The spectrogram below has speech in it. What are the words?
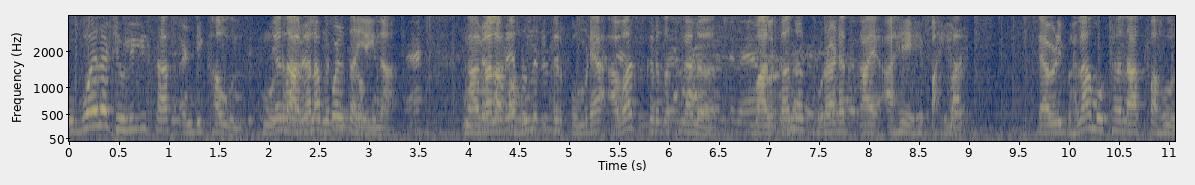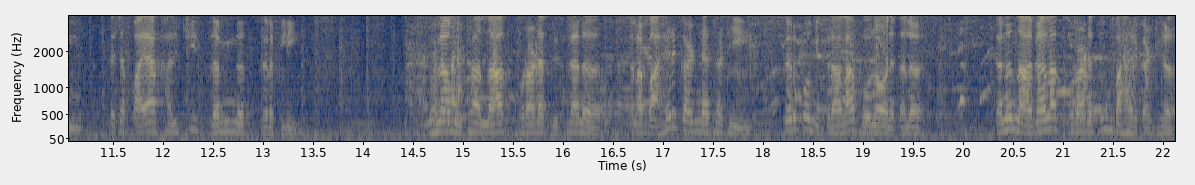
उबवायला ठेवलेली सात अंडी खाऊन या नागाला पळता येईना. नागाला पाहून इतर कोंबड्या आवाज करत असल्यानं मालकानं खुराड्यात काय आहे हे पाहिलं. त्यावेळी भला मोठा नाग पाहून त्याच्या पायाखालची जमीनच सरकली. भला मोठा नाग खुराड्यात दिसल्यानं त्याला बाहेर काढण्यासाठी सर्प मित्राला बोलावण्यात आलं. त्यानं नागाला खुराड्यातून बाहेर काढलं.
